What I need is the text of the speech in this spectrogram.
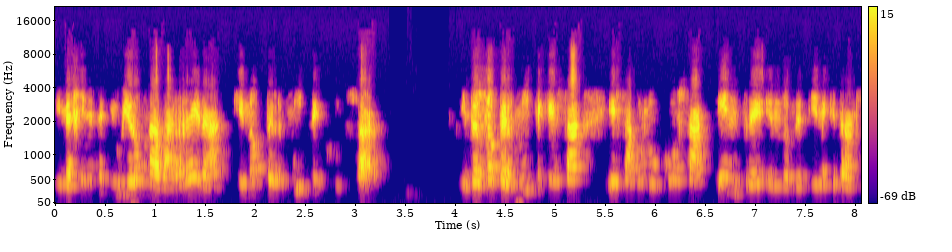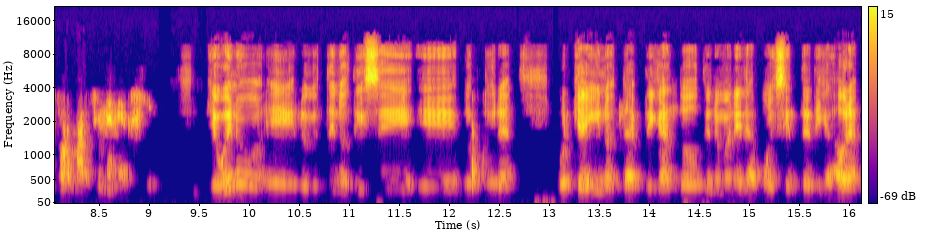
imagínense que hubiera una barrera que no permite cruzar entonces no permite que esa, esa glucosa entre en donde tiene que transformarse en energía. Qué bueno eh, lo que usted nos dice, eh, doctora, porque ahí nos está explicando de una manera muy sintética. Ahora,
